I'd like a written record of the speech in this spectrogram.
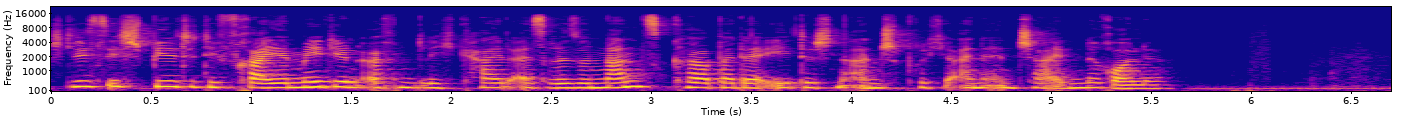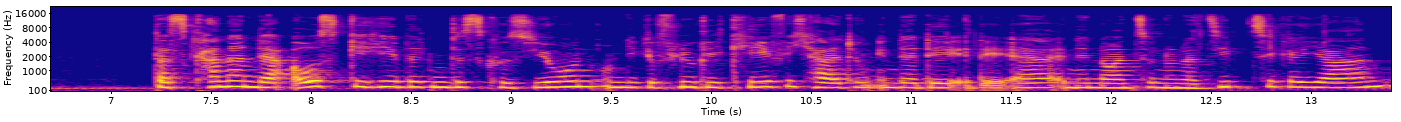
Schließlich spielte die freie Medienöffentlichkeit als Resonanzkörper der ethischen Ansprüche eine entscheidende Rolle. Das kann an der ausgehebelten Diskussion um die Geflügelkäfighaltung in der DDR in den 1970er Jahren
